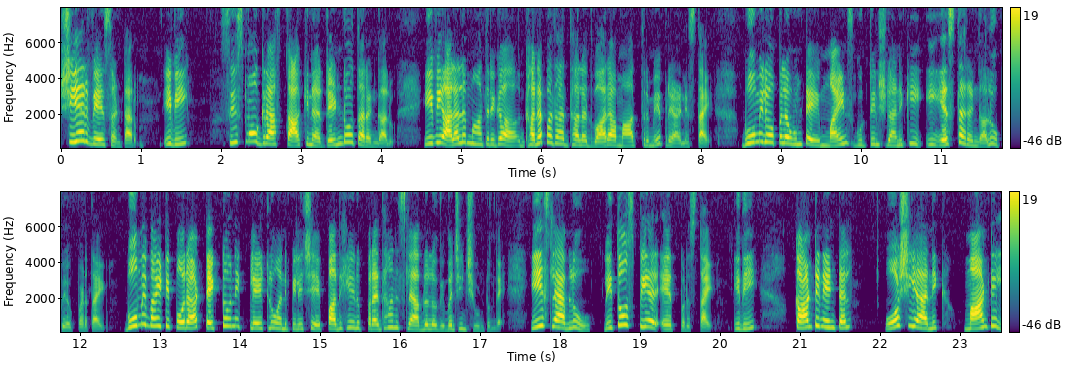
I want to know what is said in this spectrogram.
షియర్ వేవ్స్ అంటారు. ఇవి సిస్మోగ్రాఫ్ తాకిన రెండో తరంగాలు. ఇవి అలల మాదిరిగా ఘన పదార్థాల ద్వారా మాత్రమే ప్రయాణిస్తాయి. భూమి లోపల ఉంటే మైన్స్ గుర్తించడానికి ఈ ఎస్ తరంగాలు ఉపయోగపడతాయి. భూమి బయటి పొర టెక్టోనిక్ ప్లేట్లు అని పిలిచే పదిహేను ప్రధాన స్లాబ్లలో విభజించి ఉంటుంది. ఈ స్లాబ్లు లిథోస్పియర్ ఏర్పరుస్తాయి. ఇది కాంటినెంటల్ ఓషియానిక్ మాంటిల్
